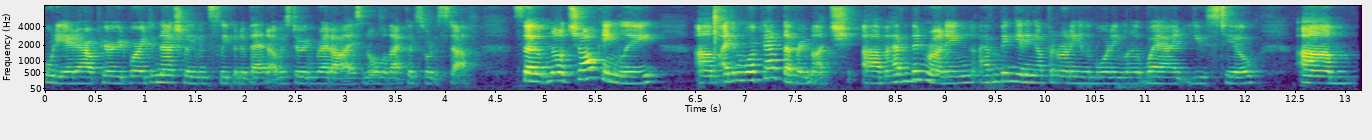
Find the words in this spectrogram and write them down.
48 hour period where I didn't actually even sleep in a bed. I was doing red eyes and all of that good sort of stuff. So, not shockingly, um, I didn't work out that very much. Um, I haven't been running. I haven't been getting up and running in the morning the way I used to. Um,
